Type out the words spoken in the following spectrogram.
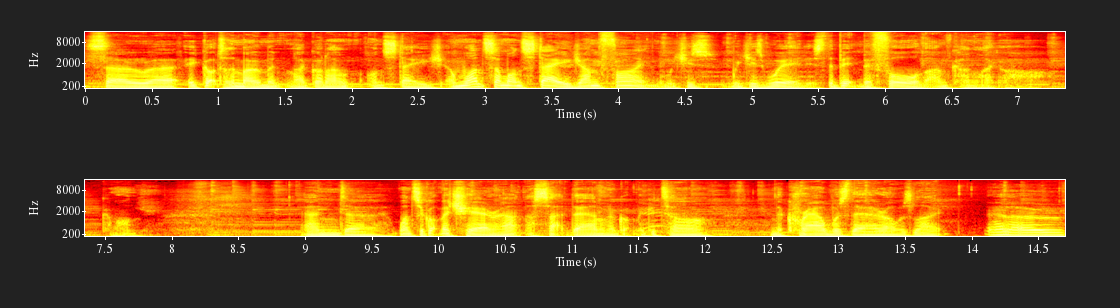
So uh, it got to the moment and I got on, on stage. And once I'm on stage, I'm fine, which is, which is weird. It's the bit before that I'm kind of like, oh, come on. And uh, once I got my chair out, I sat down and I got my guitar, and the crowd was there. I was like, "Hello,"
